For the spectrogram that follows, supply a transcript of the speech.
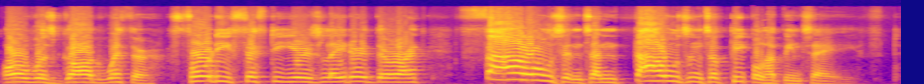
Or was God with her? 40, 50 years later, there are thousands and thousands of people have been saved.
